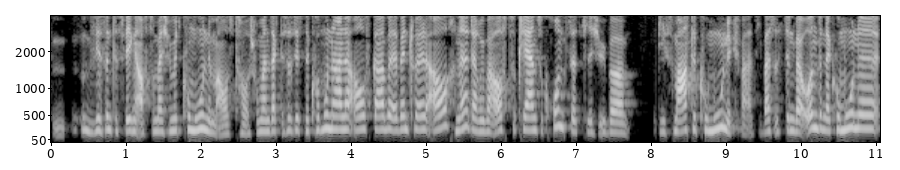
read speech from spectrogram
wir sind deswegen auch zum Beispiel mit Kommunen im Austausch, wo man sagt, ist es jetzt eine kommunale Aufgabe eventuell auch, ne? darüber aufzuklären, so grundsätzlich über die smarte Kommune quasi. Was ist denn bei uns in der Kommune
